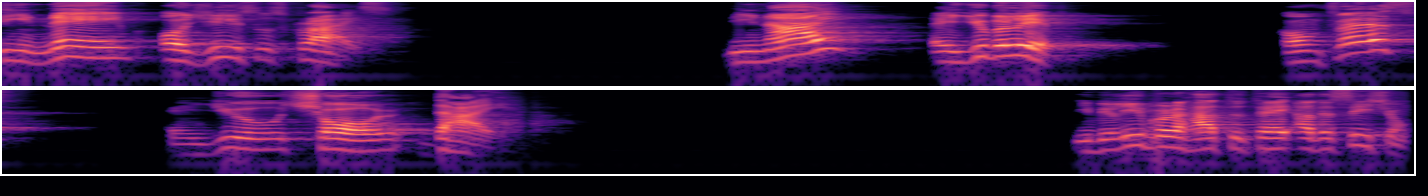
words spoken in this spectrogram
the name of Jesus Christ. Deny and you believe. Confess and you shall die the believer had to take a decision.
